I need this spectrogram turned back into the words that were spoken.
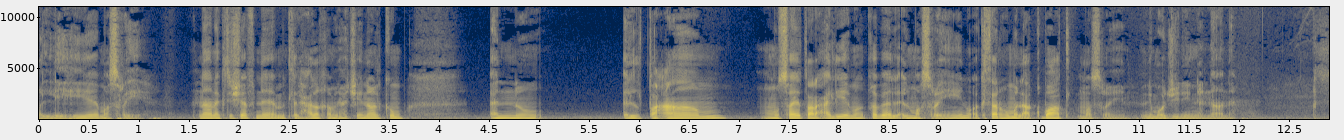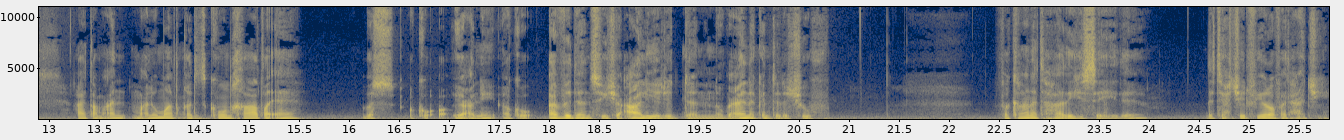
اللي هي مصرية. هنا اكتشفنا مثل الحلقة من حكينا لكم إنه الطعام مسيطر عليه من قبل المصريين وأكثرهم الأقباط المصريين اللي موجودين هنا. هاي طبعا معلومات قد تكون خاطئة بس أكو يعني أكو evidence هيك عالية جدا إنه بعينك أنت تشوف. فكانت هذه السيدة دا تحكي لفيرو فد حكي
